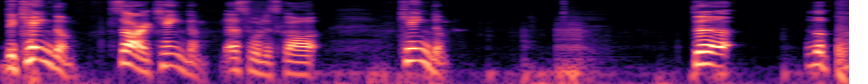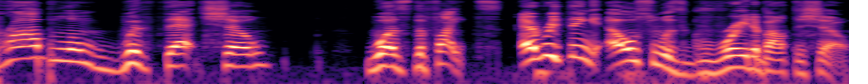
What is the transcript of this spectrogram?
The Kingdom. Sorry, Kingdom. That's what it's called. Kingdom. The the problem with that show was the fights. Everything else was great about the show.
